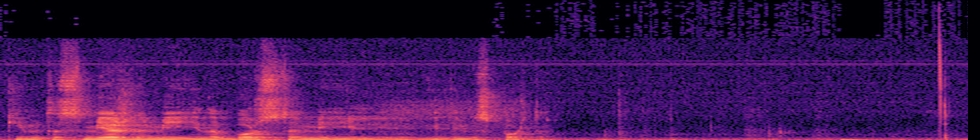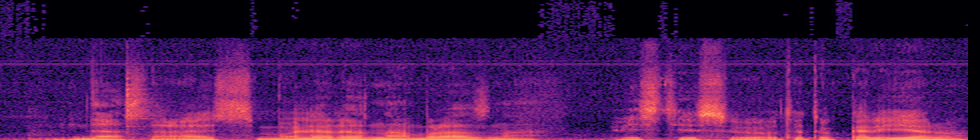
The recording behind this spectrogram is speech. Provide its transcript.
какими-то смежными единоборствами или видами спорта? Да, стараюсь более разнообразно вести свою вот эту карьеру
